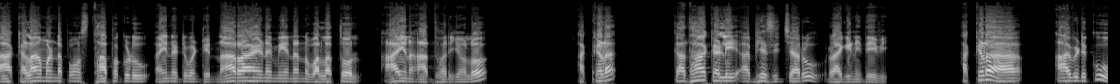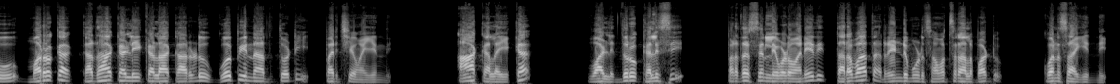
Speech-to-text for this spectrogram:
ఆ కళామండపం స్థాపకుడు అయినటువంటి నారాయణ మీనన్ వల్లతోల్ ఆయన ఆధ్వర్యంలో అక్కడ కథాకళి అభ్యసించారు రాగిణిదేవి. అక్కడ ఆవిడకు మరొక కథాకళి కళాకారుడు గోపీనాథ్ తోటి పరిచయం అయ్యింది. ఆ కలయిక వాళ్ళిద్దరూ కలిసి ప్రదర్శనలివ్వడం అనేది తర్వాత రెండు మూడు సంవత్సరాల పాటు కొనసాగింది.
